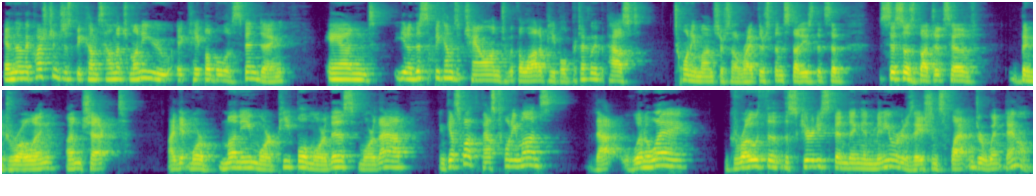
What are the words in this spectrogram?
And then the question just becomes how much money you are capable of spending. And, you know, this becomes a challenge with a lot of people, particularly the past 20 months or so, right? There's been studies that said CISO's budgets have been growing unchecked. I get more money, more people, more this, more that. And guess what? The past 20 months, that went away. Growth of the security spending in many organizations flattened or went down.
